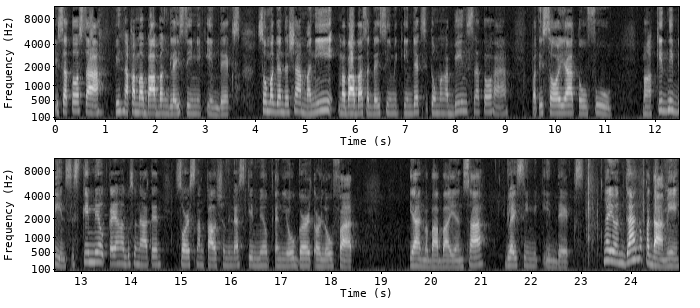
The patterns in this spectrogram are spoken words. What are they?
isa to sa pinakamababang glycemic index. So maganda siya, mani, mababa sa glycemic index. Itong mga beans na to ha, pati soya, tofu, mga kidney beans, skim milk, kaya nga gusto natin source ng calcium nila, skim milk and yogurt or low fat. Yan, mababa yan sa glycemic index. Ngayon, gaano kadami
